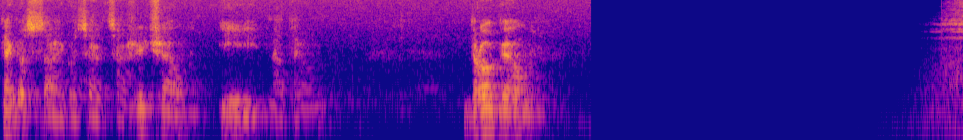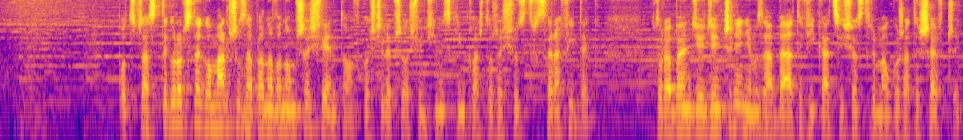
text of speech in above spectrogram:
Tego z całego serca życzę i na tę drogę Podczas tegorocznego marszu zaplanowano mszę świętą w kościele przy Oświęcimskim klasztorze sióstr Serafitek, która będzie dziękczynieniem za beatyfikację siostry Małgorzaty Szewczyk.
